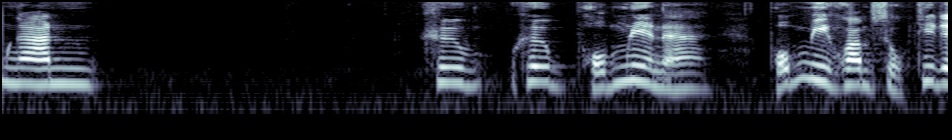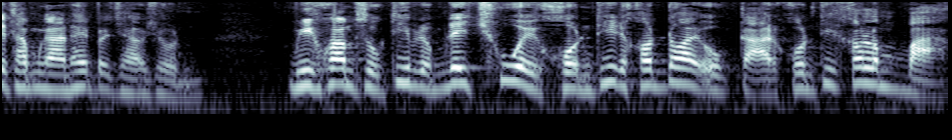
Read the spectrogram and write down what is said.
ำงาน คือคือผมเนี่ยนะผมมีความสุขที่ได้ทำงานให้ประชาชน มีความสุขที่ผมได้ช่วยคนที่เขาด้อยโอกาสคนที่เขาลำบาก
